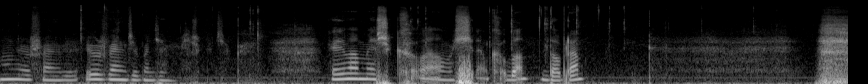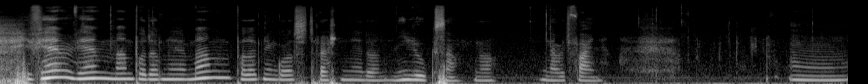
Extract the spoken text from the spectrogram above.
Mhm, już wiem, już wiem gdzie będziemy mieszkać, okej. Okay. mamy szkołę, mamy 7 koda, dobra. I wiem, wiem, mam podobny, mam podobnie głos strasznie do Niluxa, no, nawet fajnie. Mm.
